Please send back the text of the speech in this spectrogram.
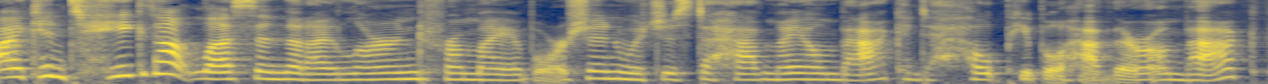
I can take that lesson that I learned from my abortion, which is to have my own back and to help people have their own back,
